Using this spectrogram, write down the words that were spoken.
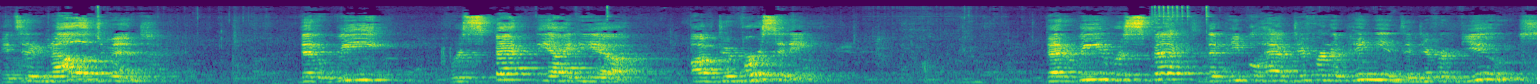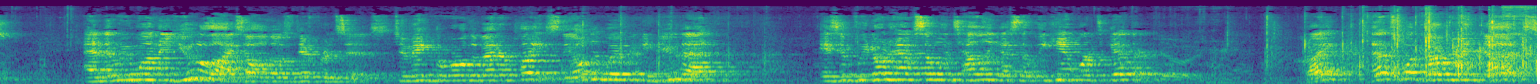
It's an acknowledgement that we respect the idea of diversity. That we respect that people have different opinions and different views. And then we want to utilize all those differences to make the world a better place. The only way we can do that is if we don't have someone telling us that we can't work together. Right? That's what government does.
